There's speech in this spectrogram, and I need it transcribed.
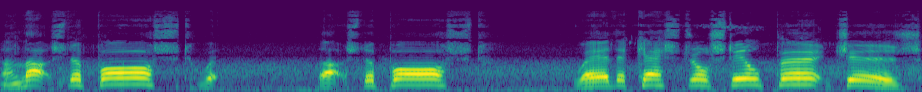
And that's the post, that's the post where the kestrel still perches.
